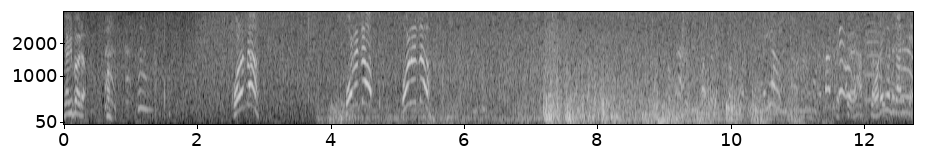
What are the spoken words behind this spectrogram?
ഞാനിപ്പോ വരാം. പോളണ്ട പോളണ്ട പോളണ്ട തുടങ്ങിട്ട് കാണിക്കേ.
